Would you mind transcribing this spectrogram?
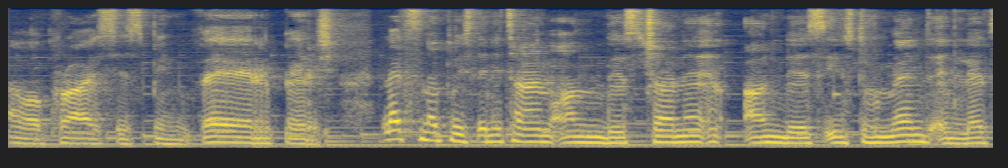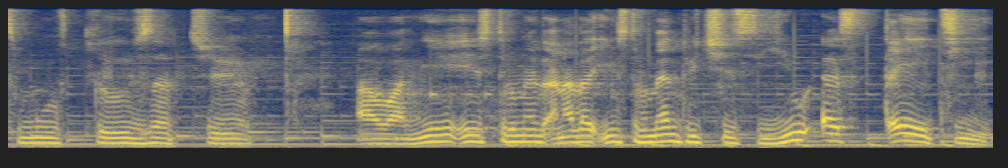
Our price has been very bearish. Let's not waste any time on this channel, on this instrument, and let's move closer to our new instrument, another instrument which is US 30.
